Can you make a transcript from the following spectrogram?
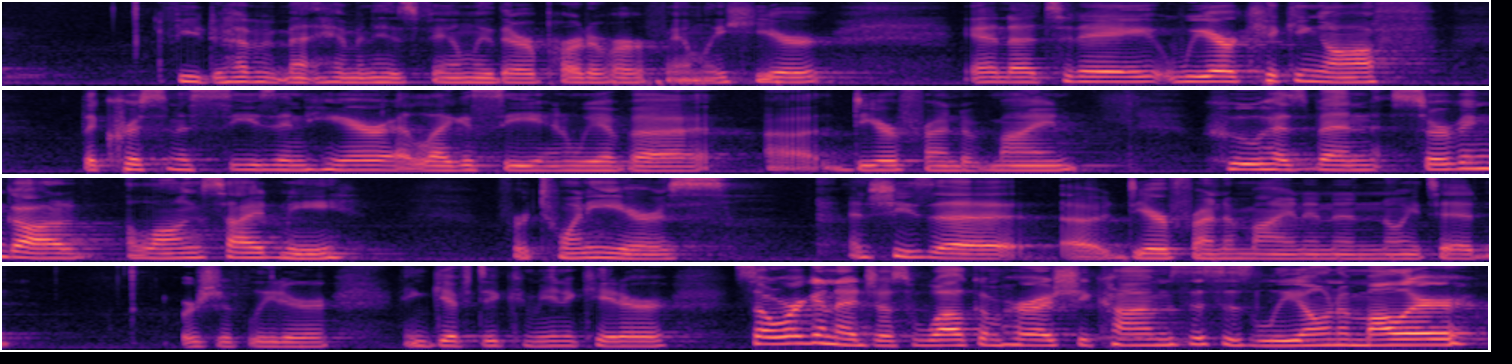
If you haven't met him and his family, they're part of our family here. And uh, today we are kicking off the Christmas season here at Legacy, and we have a, a dear friend of mine who has been serving God alongside me for 20 years. And she's a, a dear friend of mine and an anointed worship leader and gifted communicator. So we're going to just welcome her as she comes. This is Liona Muller.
